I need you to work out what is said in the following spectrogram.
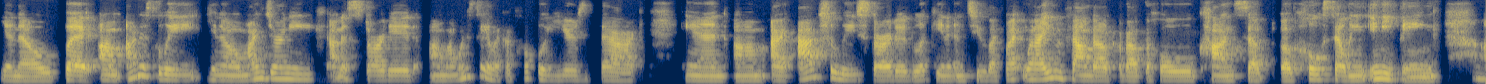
you know. But um honestly, you know, my journey kind of started, um, I want to say like a couple of years back. And um, I actually started looking into like when I, when I even found out about the whole concept of wholesaling anything. Mhm.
